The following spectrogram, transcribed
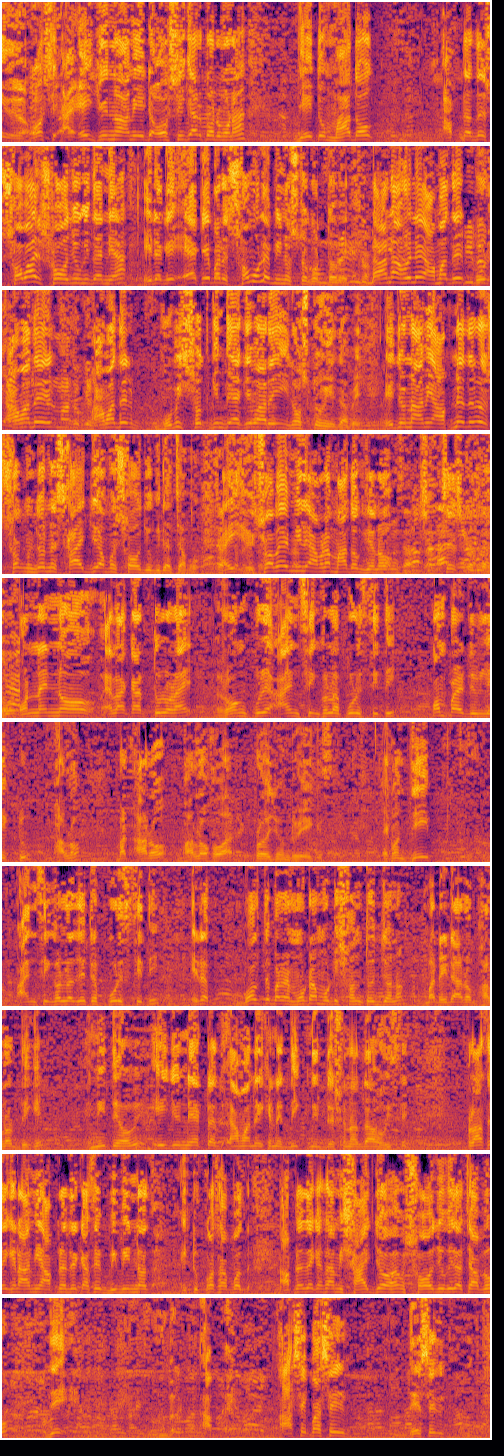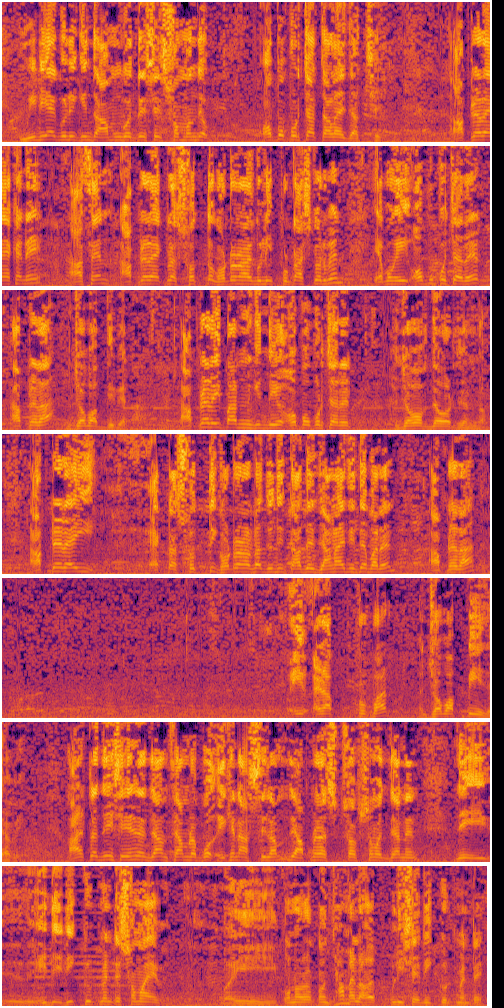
এই জন্য আমি এটা অস্বীকার করব না। যেহেতু মাদক আপনাদের সবাই সহযোগিতা নেওয়া এটাকে একেবারে সমূলে বিনষ্ট করতে হবে। তা না হলে আমাদের আমাদের আমাদের ভবিষ্যৎ কিন্তু একেবারেই নষ্ট হয়ে যাবে। এই জন্য আমি আপনাদেরও জন্য সাহায্য এবং সহযোগিতা চাবো। এই সবাই মিলে আমরা মাদক যেন শেষ করতে পারি। অন্যান্য এলাকার তুলনায় রংপুরে আইন শৃঙ্খলা পরিস্থিতি কম্পারেটিভলি একটু ভালো বাট আরও ভালো হওয়ার প্রয়োজন রয়ে গেছে। এখন যেই আইন শৃঙ্খলা যেটা পরিস্থিতি, এটা বলতে পারেন মোটামুটি সন্তোষজনক বাট এটা আরও ভালোর দিকে নিতে হবে। এই জন্য একটা আমাদের এখানে দিক নির্দেশনা দেওয়া হয়েছে। প্লাস এখানে আমি আপনাদের কাছে বিভিন্ন একটু কথা বলতে, আপনাদের কাছে আমি সাহায্য এবং সহযোগিতা চাবো যে আশেপাশের দেশের মিডিয়াগুলি কিন্তু আমগো দেশের সম্বন্ধে অপপ্রচার চালায় যাচ্ছে। আপনারা এখানে আসেন, আপনারা একটা সত্য ঘটনাগুলি প্রকাশ করবেন এবং এই অপপ্রচারের আপনারা জবাব দিবেন। আপনারাই পারেন কিন্তু এই অপপ্রচারের জবাব দেওয়ার জন্য। আপনারাই একটা সত্যি ঘটনাটা যদি তাদের জানায় দিতে পারেন, আপনারা এই- এরা প্রপার জবাব পেয়ে যাবে। আরেকটা জিনিস এখানে জানছে আমরা এখানে আসছিলাম যে আপনারা সব সময় জানেন যে এই- এই যে রিক্রুটমেন্টের সময় ওই কোনো রকম ঝামেলা হয় পুলিশের রিক্রুটমেন্টে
